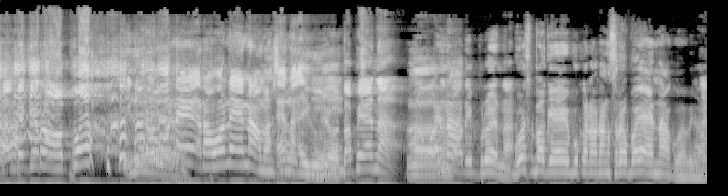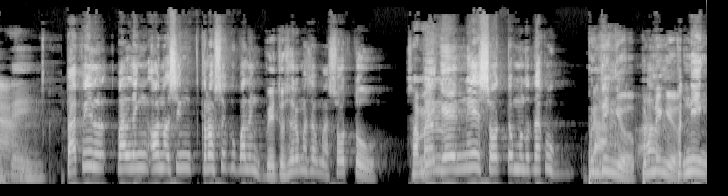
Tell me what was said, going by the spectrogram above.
Sampe kira apa? Iku rawone rawone enak Mas. Enak iku. Yo, tapi enak. Rawon Enak. Tori Bro enak. Gue sebagai bukan orang Surabaya enak gue bilang. Nah. Oke. Tapi paling ono sing cross iku paling beda sih Mas sama soto. Sampean kene soto menurut aku Bening yo, bening ah, yo. Bening.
